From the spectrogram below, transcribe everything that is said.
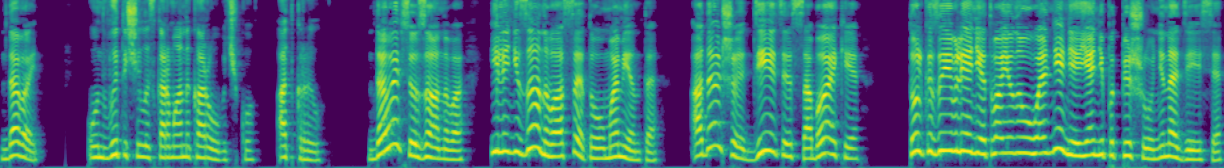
«Давай». Он вытащил из кармана коробочку. Открыл. «Давай все заново. Или не заново, а с этого момента. А дальше дети, собаки. Только заявление твое на увольнение я не подпишу, не надейся.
